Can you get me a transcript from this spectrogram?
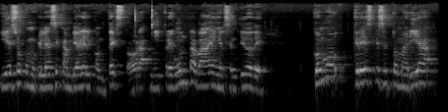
y eso como que le hace cambiar el contexto. Ahora, mi pregunta va en el sentido de, ¿cómo crees que se tomaría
